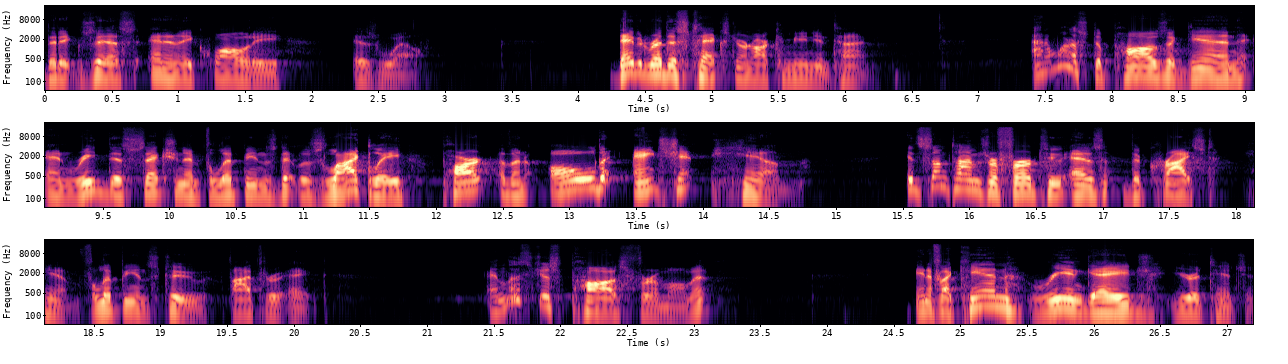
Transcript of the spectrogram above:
that exists and an equality as well. David read this text during our communion time. And I want us to pause again and read this section in Philippians that was likely part of an old ancient hymn. It's sometimes referred to as the Christ hymn, Philippians 2 5 through 8. And let's just pause for a moment. And if I can, re engage your attention.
